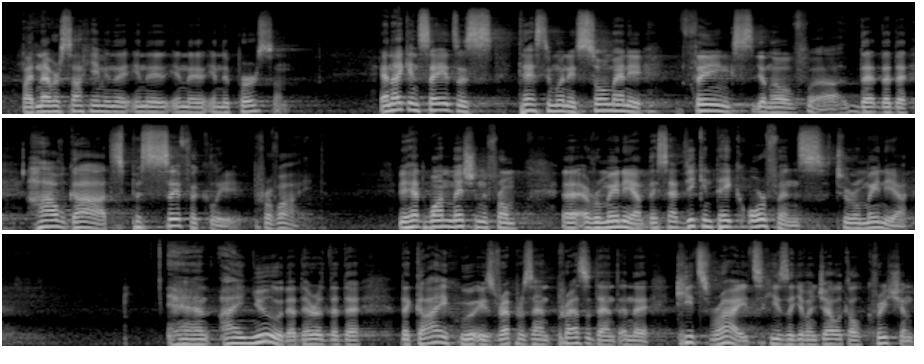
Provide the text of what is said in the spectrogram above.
but never saw him in the, in the, in the, in the person. And I can say this testimony, so many things, you know, uh, that, that, that how God specifically provide. We had one mission from uh, Romania. They said we can take orphans to Romania and I knew that there the, the, the guy who is represent president and the kids' rights, he's an evangelical Christian,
